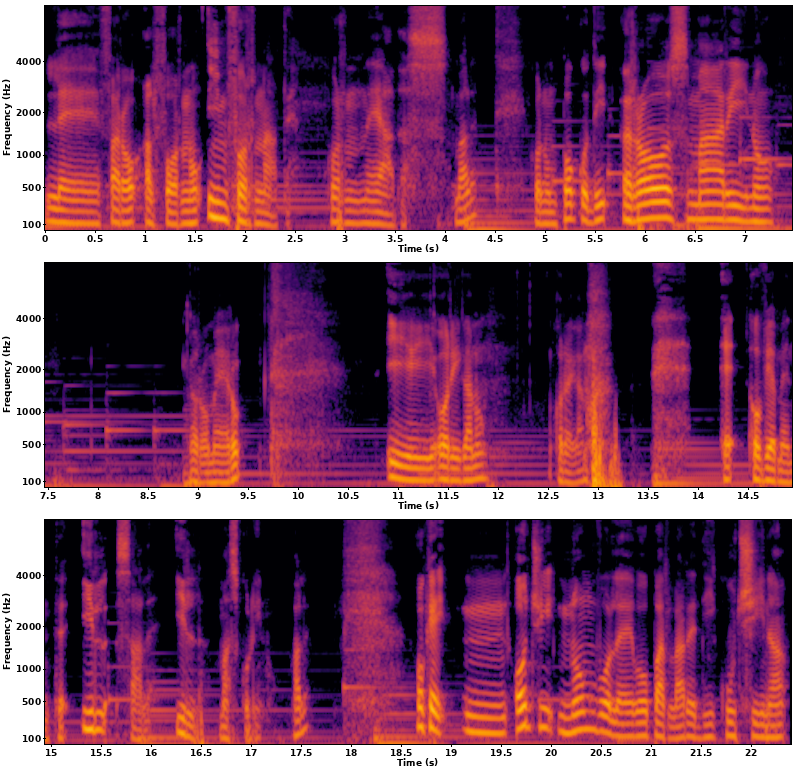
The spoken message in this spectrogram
Le farò al forno infornate, horneadas, ¿vale? Con un poco di rosmarino, romero, y origano, orégano e ovviamente il sale, il mascolino, vale? Ok, mh, mm, oggi non volevo parlare di cucina,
